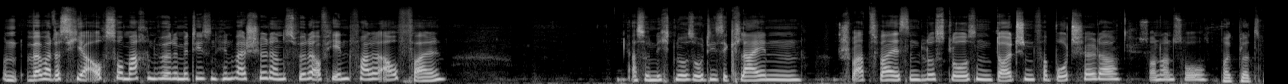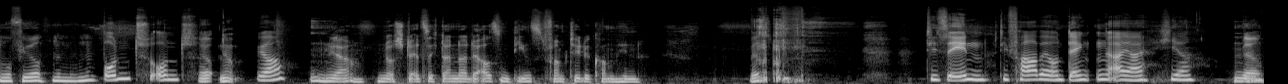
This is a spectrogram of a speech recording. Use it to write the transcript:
Und wenn man das hier auch so machen würde mit diesen Hinweisschildern, das würde auf jeden Fall auffallen. Also nicht nur so diese kleinen schwarz-weißen, lustlosen deutschen Verbotsschilder, sondern so Parkplatz nur für. hm, bunt und Ja. ja, ja. Ja, nur stellt sich dann da der Außendienst vom Telekom hin. Was? Die sehen die Farbe und denken, ah ja, hier. Ja.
